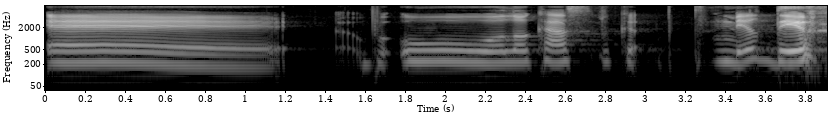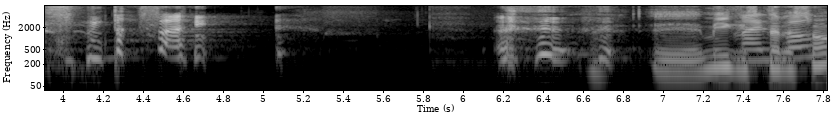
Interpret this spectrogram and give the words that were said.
é, o Holocausto. Ca- Meu Deus, não tá saindo. É, amiga, Mas espera só,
